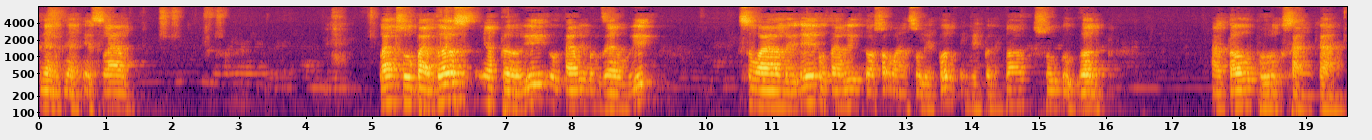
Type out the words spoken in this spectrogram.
tiang-tiang Islam. Langsung supados nyedori utawi menjauhi swalike utawi kosok wangsulipun inggih punika suudzon atau buruk sangka.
